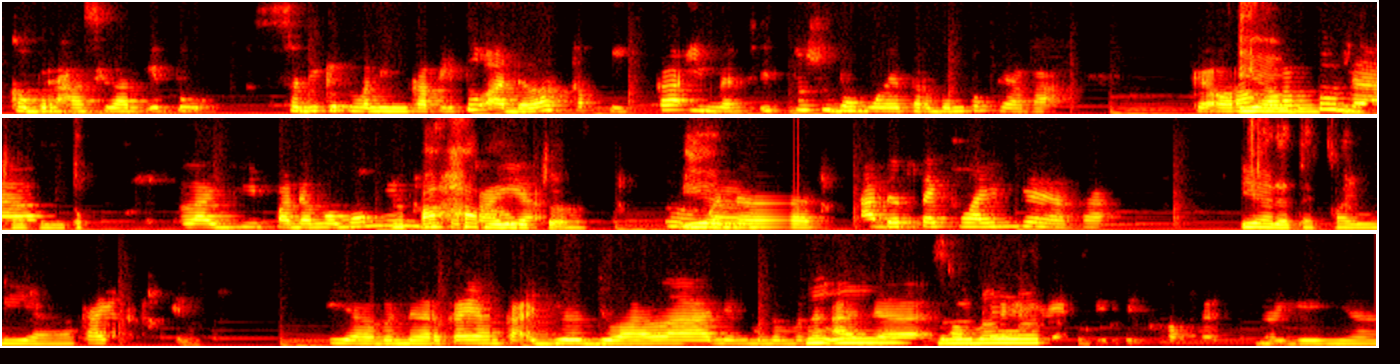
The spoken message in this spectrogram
keberhasilan itu sedikit meningkat itu adalah ketika image itu sudah mulai terbentuk ya kak. Kayak orang-orang iya, tuh udah terbentuk. lagi pada ngomongin gitu, paham kayak, gitu. Iya. bener. Ada tagline-nya ya kak. Iya ada tagline dia. Kayak Iya benar kayak yang Kak Jil jualan yang benar-benar mm -hmm, ada bener di TikTok dan sebagainya.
